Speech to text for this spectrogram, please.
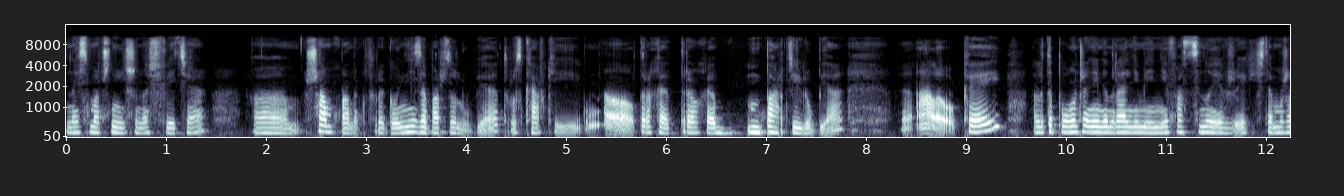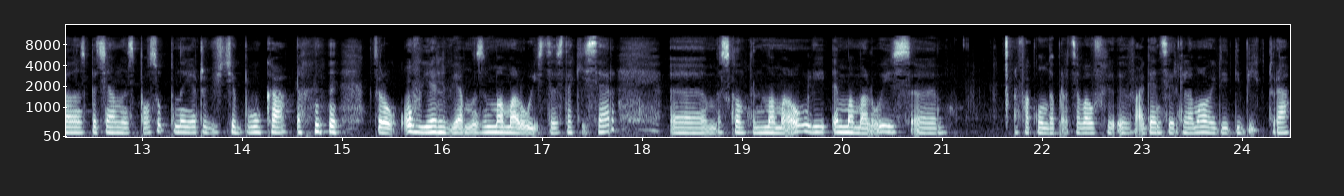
Najsmaczniejsze na świecie szampan, którego nie za bardzo lubię, truskawki, no trochę, trochę bardziej lubię, ale okej, okay. ale to połączenie generalnie mnie nie fascynuje w jakiś tam żaden specjalny sposób. No i oczywiście bułka, którą uwielbiam z Mama Louise, to jest taki ser, skąd ten Mama, Mama Louise, Fakunda pracował w, w, agencji reklamowej DDB, która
